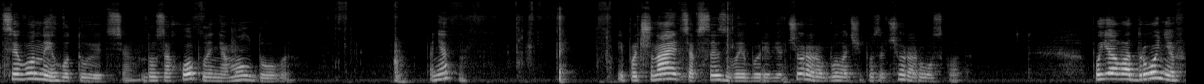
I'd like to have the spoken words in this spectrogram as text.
Це вони готуються до захоплення Молдови. Понятно? І починається все з виборів. Я вчора робила чи позавчора розклад. Поява дронів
